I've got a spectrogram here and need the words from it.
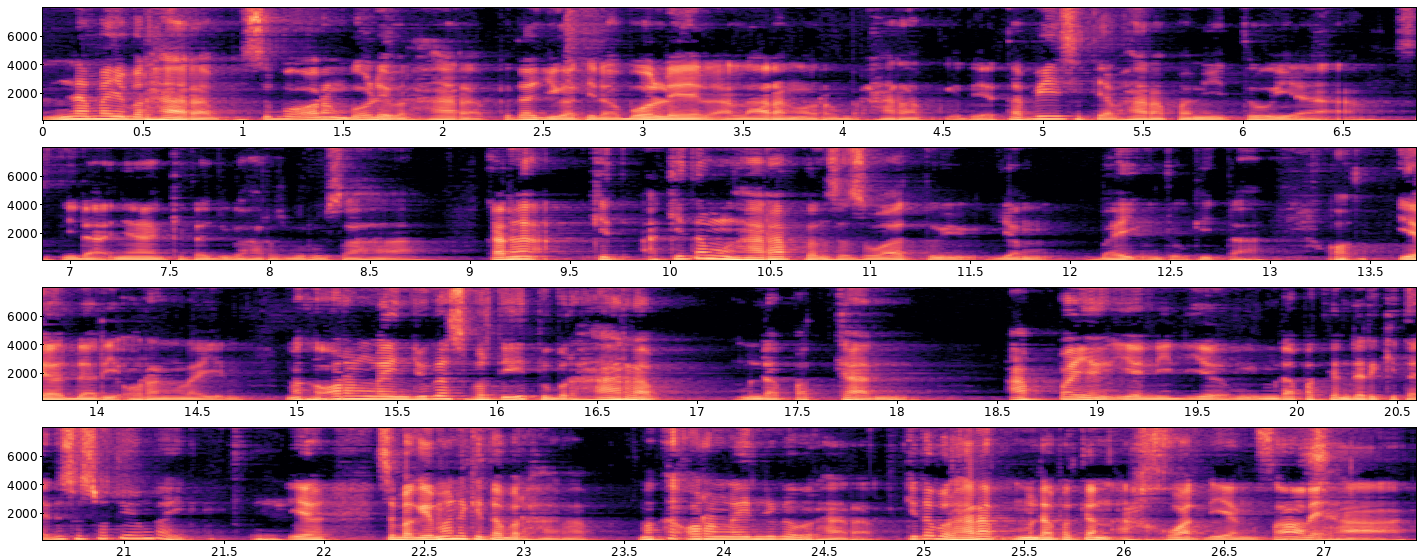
namanya berharap. Semua orang boleh berharap. Kita juga tidak boleh larang orang berharap gitu ya. Tapi setiap harapan itu ya setidaknya kita juga harus berusaha. Karena kita, kita mengharapkan sesuatu yang baik untuk kita. Oh, ya dari orang lain. Maka orang lain juga seperti itu berharap mendapatkan apa yang ia dia mendapatkan dari kita itu sesuatu yang baik. Ya, sebagaimana kita berharap, maka orang lain juga berharap. Kita berharap mendapatkan akhwat yang saleha,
